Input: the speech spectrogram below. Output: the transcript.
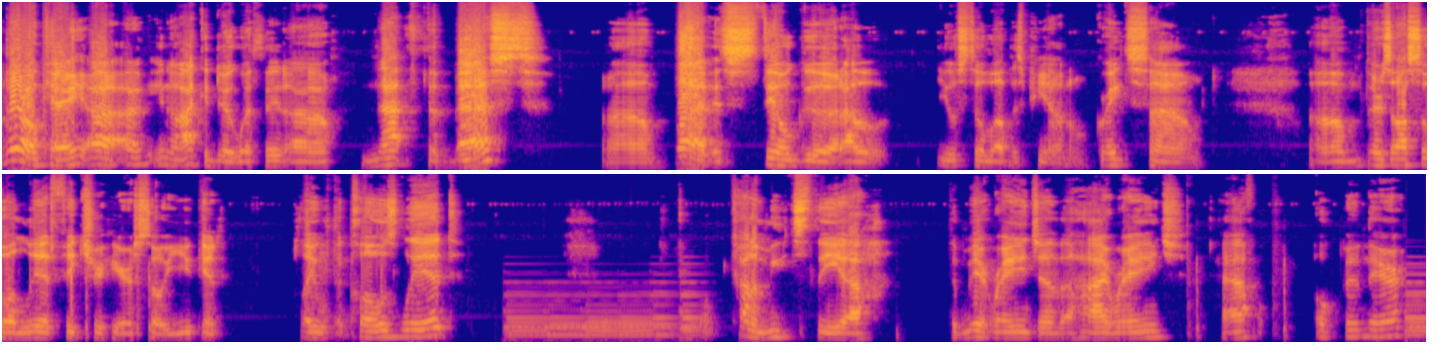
They're okay. Uh, you know, I could do with it. Uh, not the best, uh, but it's still good. I you'll still love this piano. Great sound. Um, there's also a lid feature here, so you can play with the closed lid. Kind of mutes the uh, the mid range and the high range. Half open there.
